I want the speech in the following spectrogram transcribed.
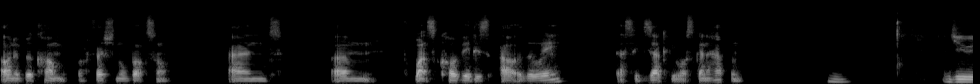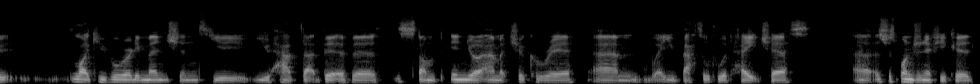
I want to become a professional boxer. And um, once COVID is out of the way, that's exactly what's going to happen. Hmm. And you, like you've already mentioned, you you had that bit of a stump in your amateur career um, where you battled with HS. Uh, I was just wondering if you could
